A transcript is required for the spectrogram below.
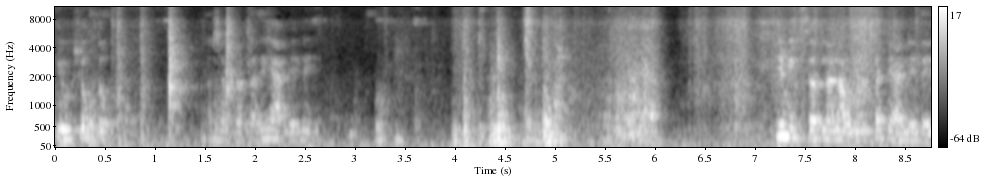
पिऊ शकतो. अशा प्रकारे हे आलेले हे मिक्सरला लावण्यासाठी आलेले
